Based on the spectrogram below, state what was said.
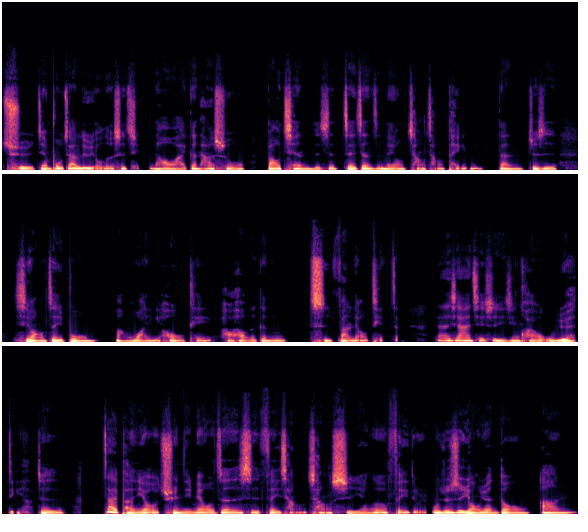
去柬埔寨旅游的事情，然后我还跟他说：“抱歉，就是这阵子没有常常陪你，但就是希望这一波忙完以后，可以好好的跟你吃饭聊天这样。”但是现在其实已经快要五月底了，就是。在朋友群里面，我真的是非常常食言而肥的人。我就是永远都嗯，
